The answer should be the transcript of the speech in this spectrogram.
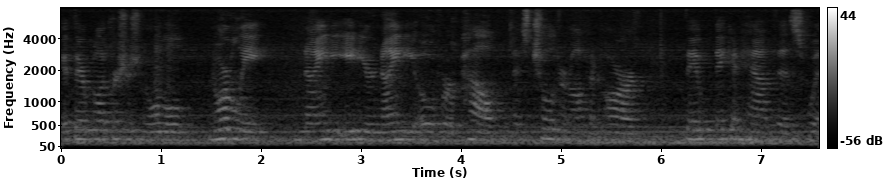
if their blood pressure's normal, normally 90, 80 or ninety over palp, as children often are, they, they can have this with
